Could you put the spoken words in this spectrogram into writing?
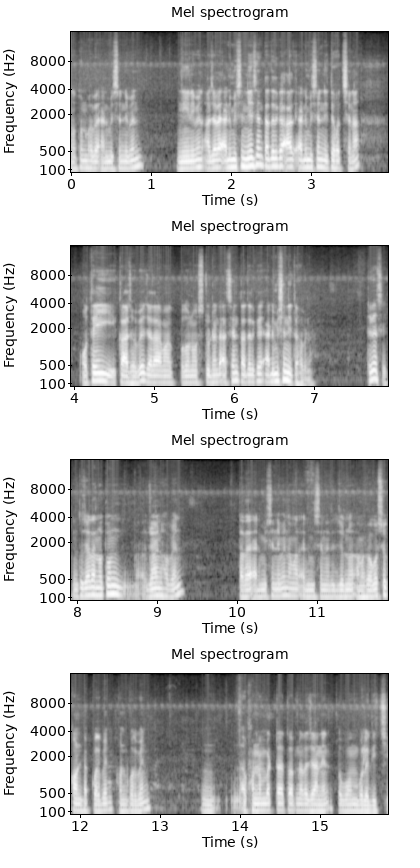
নতুনভাবে অ্যাডমিশন নেবেন, নিয়ে নেবেন। আর যারা অ্যাডমিশন নিয়েছেন, তাদেরকে আর অ্যাডমিশন নিতে হচ্ছে না। ওতেই কাজ হবে। যারা আমার পুরোনো স্টুডেন্ট আছেন, তাদেরকে অ্যাডমিশন নিতে হবে না। ঠিক আছে? কিন্তু যারা নতুন জয়েন হবেন তারা অ্যাডমিশন নেবেন, আমার অ্যাডমিশনের জন্য আমাকে অবশ্যই কন্ট্যাক্ট করবেন ফোন করবেন। ফোন নাম্বারটা তো আপনারা জানেন তবু আমি বলে দিচ্ছি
